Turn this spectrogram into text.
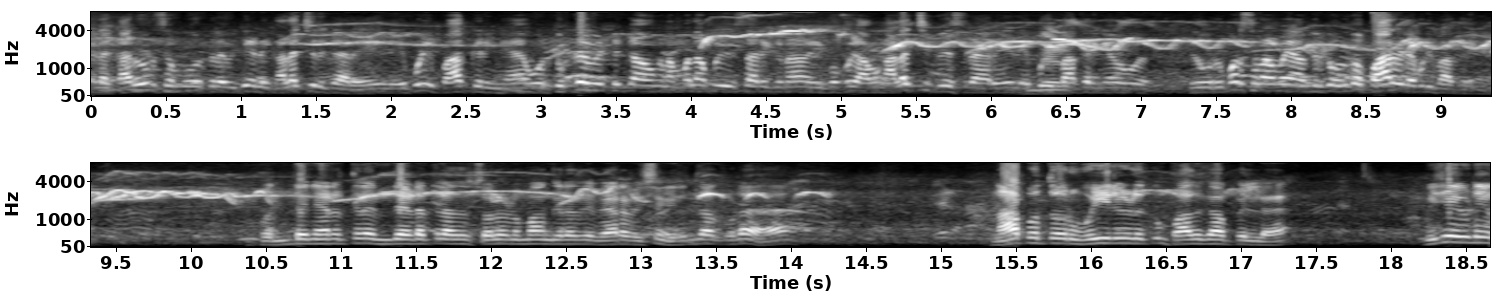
அந்த கரூர் சம்பவத்துல விஜய் எனக்கு அழைச்சிருக்காரு இதை எப்படி பாக்குறீங்க? ஒரு துக்க வீட்டுக்கு அவங்க நம்ம தான் போய் விசாரிக்கணும். இப்ப போய் அவங்க அழைச்சு பேசுறாரு. இதை எப்படி பாக்குறீங்க? இது ஒரு விமர்சனமே வந்திருக்கு. உங்க பார்வையில எப்படி பாக்குறீங்க? இப்போ இந்த நேரத்தில் இந்த இடத்துல அதை சொல்லணுமாங்கிறது வேற விஷயம். இருந்தால் கூட நாற்பத்தோரு உயிர்களுக்கும் பாதுகாப்பு இல்லை. விஜயுடைய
